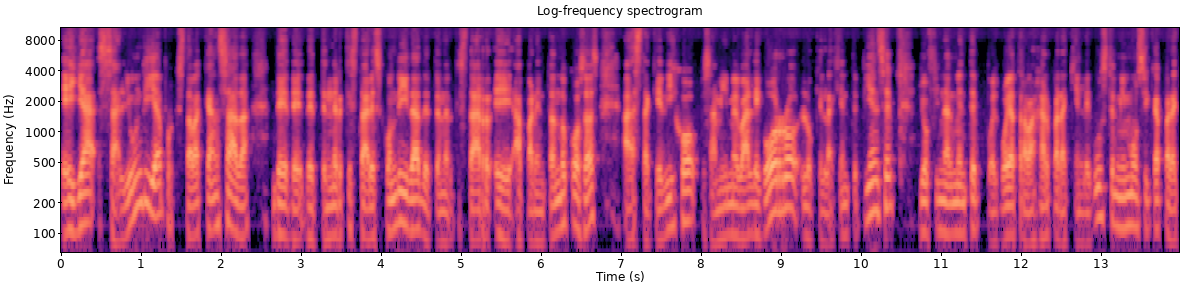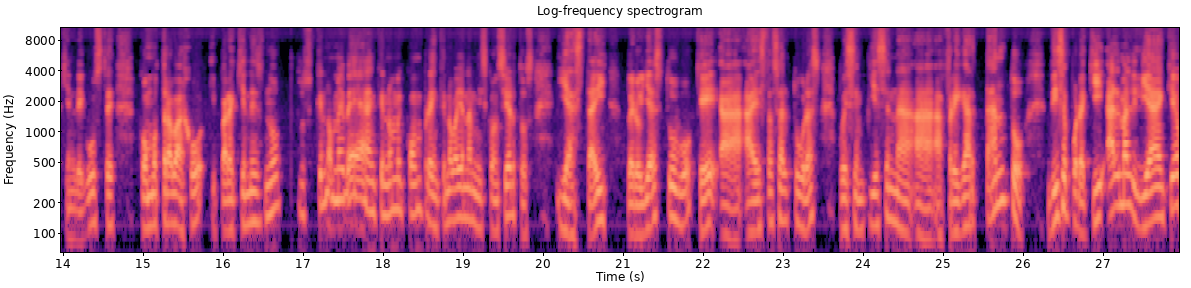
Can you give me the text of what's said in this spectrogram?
ella salió un día porque estaba cansada de, de, tener que estar escondida, de tener que estar eh, aparentando cosas, hasta que dijo, pues a mí me vale gorro lo que la gente piense, yo finalmente pues voy a trabajar para quien le guste mi música, para quien le guste cómo trabajo y para quienes no, pues que no me vean, que no me compren, que no vayan a mis conciertos y hasta ahí, pero ya estuvo que a, estas alturas, pues empiecen a, fregar tanto. Dice por aquí, Alma Lilian, qué,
